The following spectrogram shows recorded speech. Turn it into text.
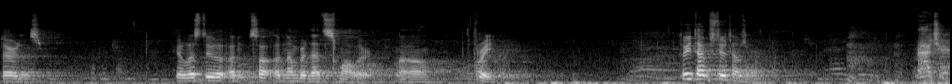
There it is. Okay, let's do a, a number that's smaller. Uh, 3. 3 times 2 times 1. Magic.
